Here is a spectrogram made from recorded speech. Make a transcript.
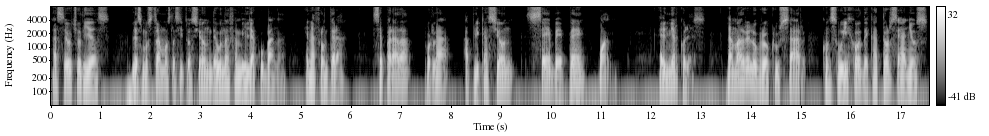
Hace ocho días les mostramos la situación de una familia cubana en la frontera, separada por la aplicación CBP-1. El miércoles, la madre logró cruzar con su hijo de 14 años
